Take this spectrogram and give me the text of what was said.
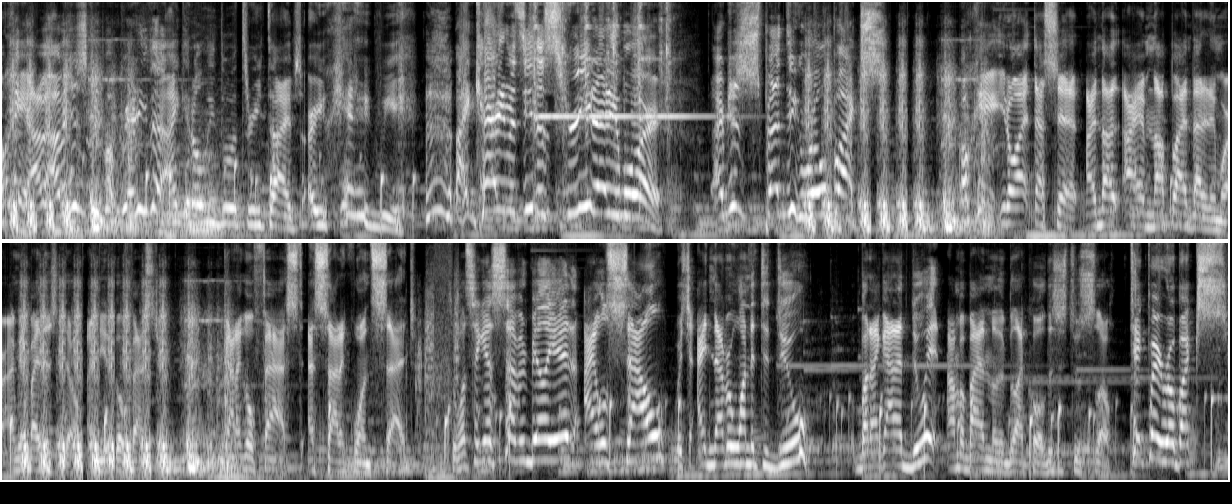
Okay, I'm, I'm just keep upgrading that. I can only do it three times. Are you kidding me? I can't even see the screen anymore. I'm just spending Robux. Okay, you know what? That's it. I'm not. I am not buying that anymore. I'm gonna buy this though. I need to go faster. Gotta go fast, as Sonic once said. So once I get seven million, I will sell, which I never wanted to do. But I gotta do it. I'm gonna buy another black hole. This is too slow. Take my Robux.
